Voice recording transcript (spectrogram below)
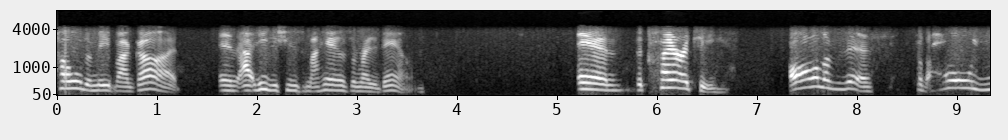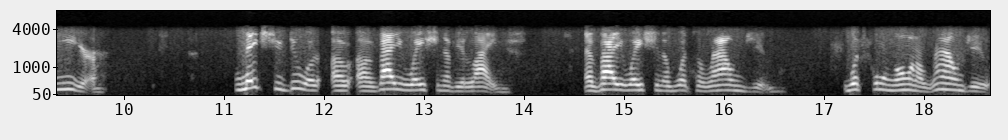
told to me by God, and I, He just used my hands to write it down. And the clarity, all of this for the whole year, makes you do a, a, a evaluation of your life, evaluation of what's around you, what's going on around you,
